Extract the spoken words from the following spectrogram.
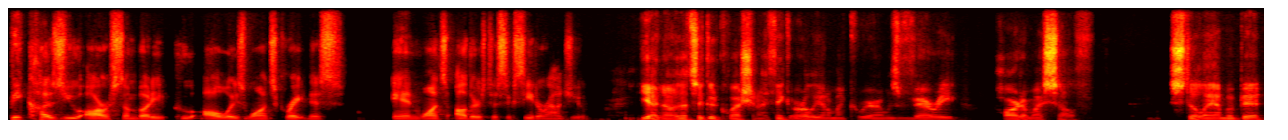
Because you are somebody who always wants greatness and wants others to succeed around you. Yeah, no, that's a good question. I think early on in my career, I was very hard on myself still am a bit.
